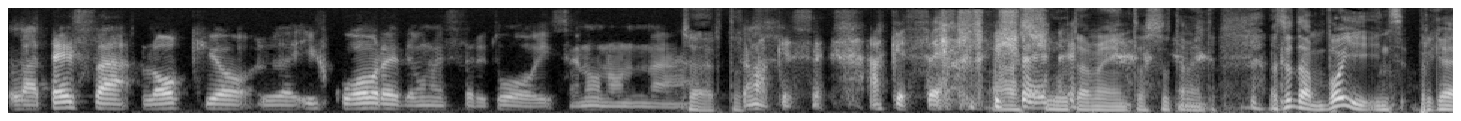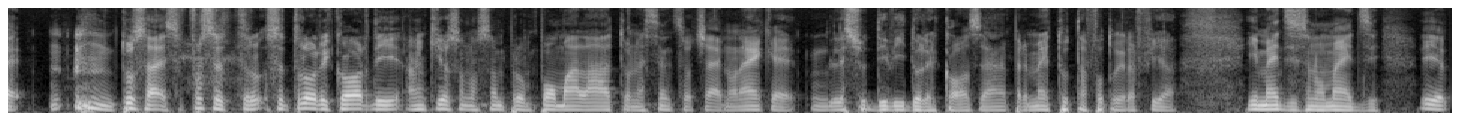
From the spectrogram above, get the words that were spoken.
la testa, l'occhio, il cuore devono essere tuoi, se no non... Certo. Se no a che, se, a che serve? Cioè assolutamente, assolutamente. Aspetta, voi, in, perché tu sai, forse te lo, se te lo ricordi, anch'io sono sempre un po' malato, nel senso, cioè non è che le suddivido le cose, eh? per me è tutta fotografia, i mezzi sono mezzi. Io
